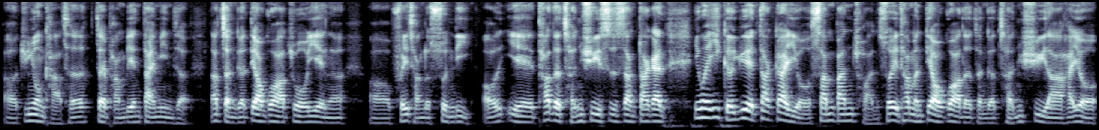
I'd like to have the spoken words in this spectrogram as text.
呃军用卡车在旁边待命着。那整个吊挂作业呢，呃，非常的顺利哦，也它的程序事实上大概因为一个月大概有三班船，所以他们吊挂的整个程序啦，还有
